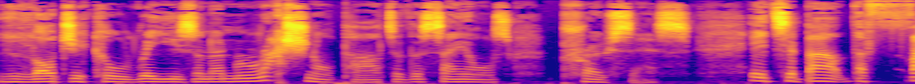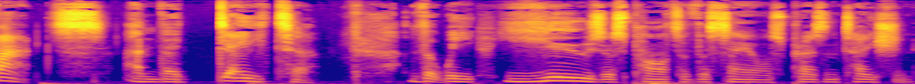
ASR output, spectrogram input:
logical reason and rational part of the sales process. It's about the facts and the data that we use as part of the sales presentation.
